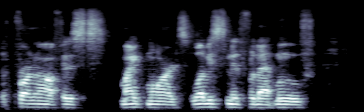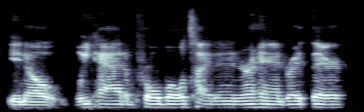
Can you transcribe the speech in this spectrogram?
the front office Mike Martz, Lovie Smith for that move. You know, we had a Pro Bowl tight end in our hand right there,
